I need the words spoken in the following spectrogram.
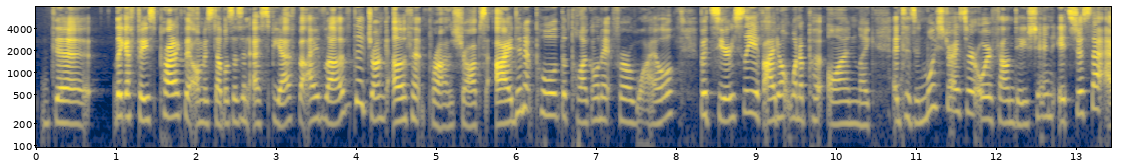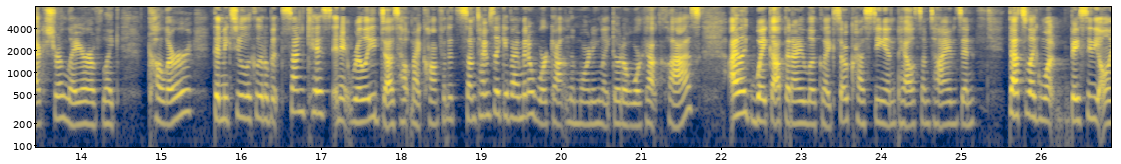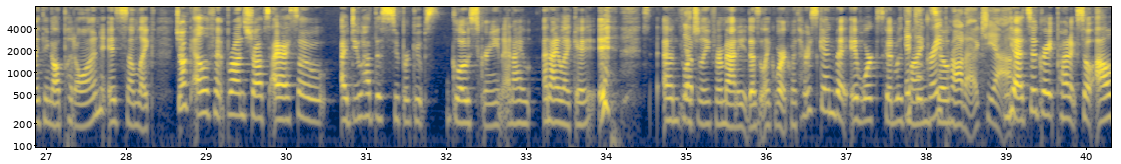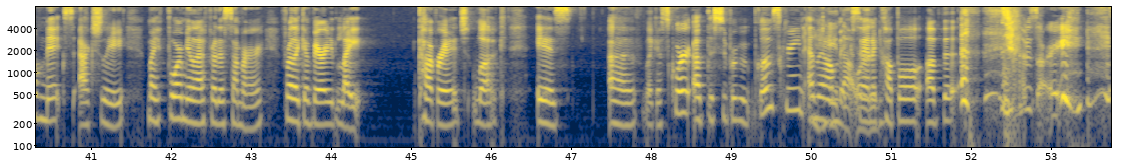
the like a face product that almost doubles as an SPF, but I love the Drunk Elephant bronze drops. I didn't pull the plug on it for a while, but seriously, if I don't want to put on like a tinted moisturizer or foundation, it's just that extra layer of like color that makes you look a little bit sun kissed and it really does help my confidence. Sometimes like if I'm gonna work out in the morning, like go to a workout class, I like wake up and I look like so crusty and pale sometimes and that's like what basically the only thing I'll put on is some like Drunk Elephant bronze drops. I also I do have this Supergoop's glow screen and I and I like it. it unfortunately yep. for Maddie, it doesn't like work with her skin, but it works good with it's mine. It's a great so, product, yeah. Yeah, it's a great product. So I'll mix actually my formula for the summer for like a very light coverage look is uh like a squirt of the Supergoop glow screen and then I'll mix in a couple of the I'm sorry.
